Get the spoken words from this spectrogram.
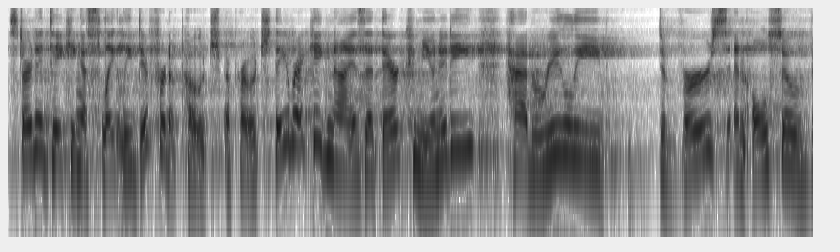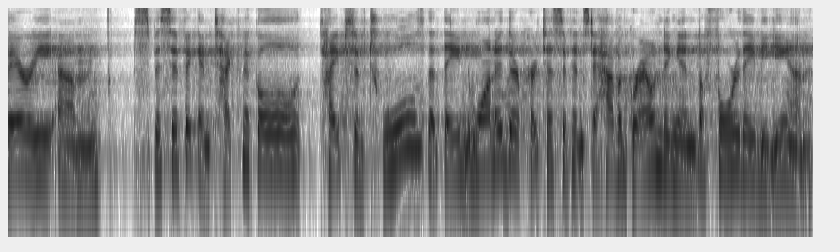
started taking a slightly different approach. approach. They recognized that their community had really diverse and also very um, specific and technical types of tools that they wanted their participants to have a grounding in before they began.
